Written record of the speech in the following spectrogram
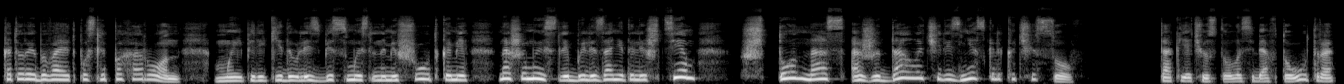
которое бывает после похорон. Мы перекидывались бессмысленными шутками, наши мысли были заняты лишь тем, что нас ожидало через несколько часов. Так я чувствовала себя в то утро,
